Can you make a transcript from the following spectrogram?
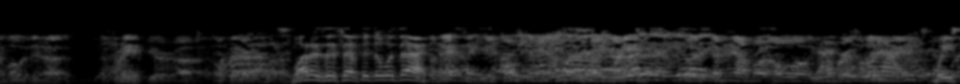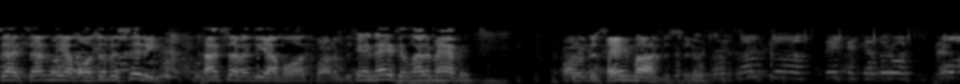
amot within a, a grave, you're uh, over. What does this have to do with that? You call 70 amot because you're in. So is 70 amot all universal that you're in? We said 70 amot of a city, not 70 amot. Part of the Yeah. Nathan, let him have it. Part of the city. Hey, ma. Part of the city. Come to us, Pesach Havarot, it's four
